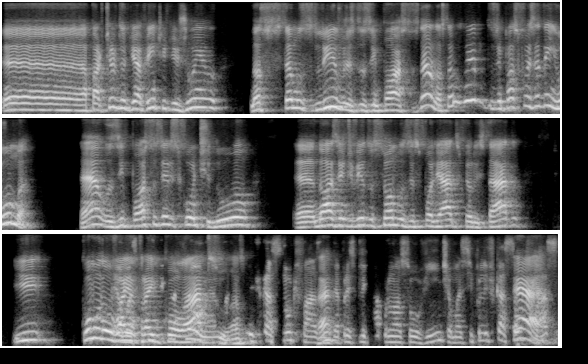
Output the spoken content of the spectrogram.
é, a partir do dia 20 de junho, nós estamos livres dos impostos. Não, nós estamos livres dos impostos, coisa nenhuma. Né? Os impostos, eles continuam, nós, indivíduos, somos espoliados pelo Estado, e como não é vai entrar em colapso... É uma simplificação que faz, é? até para explicar para o nosso ouvinte, é uma simplificação que faz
